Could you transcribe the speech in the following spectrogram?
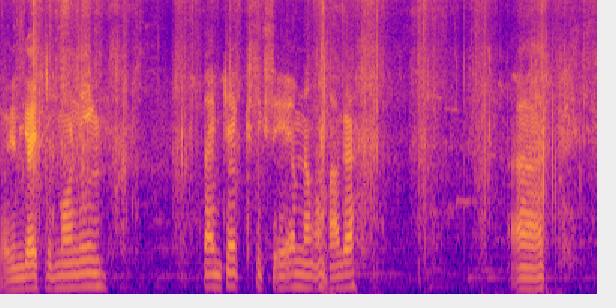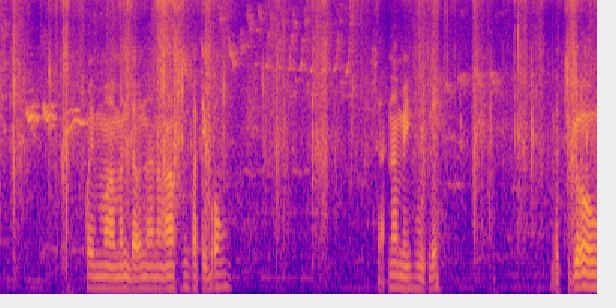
So yun guys, good morning. Time check, 6 a.m. ng umaga. At ako'y mamandaw na ng aking patibong. Sana may huli. Let's go.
